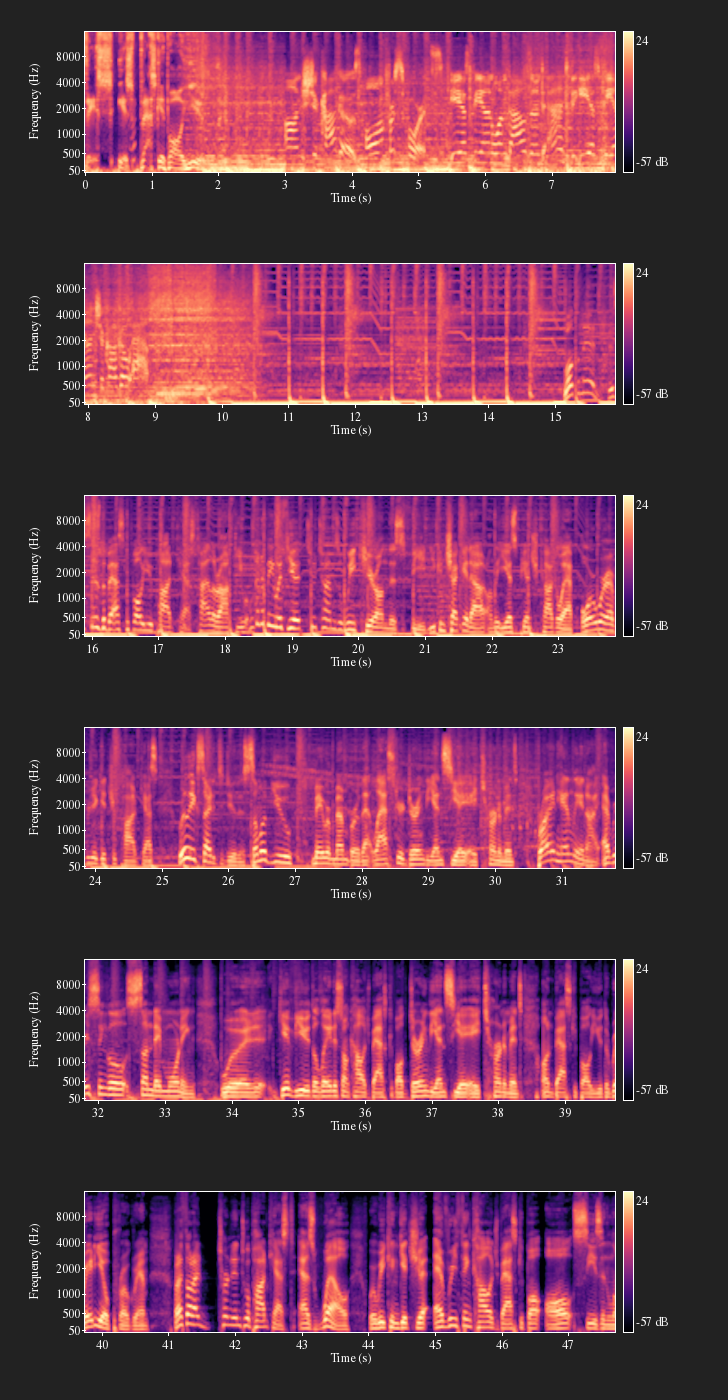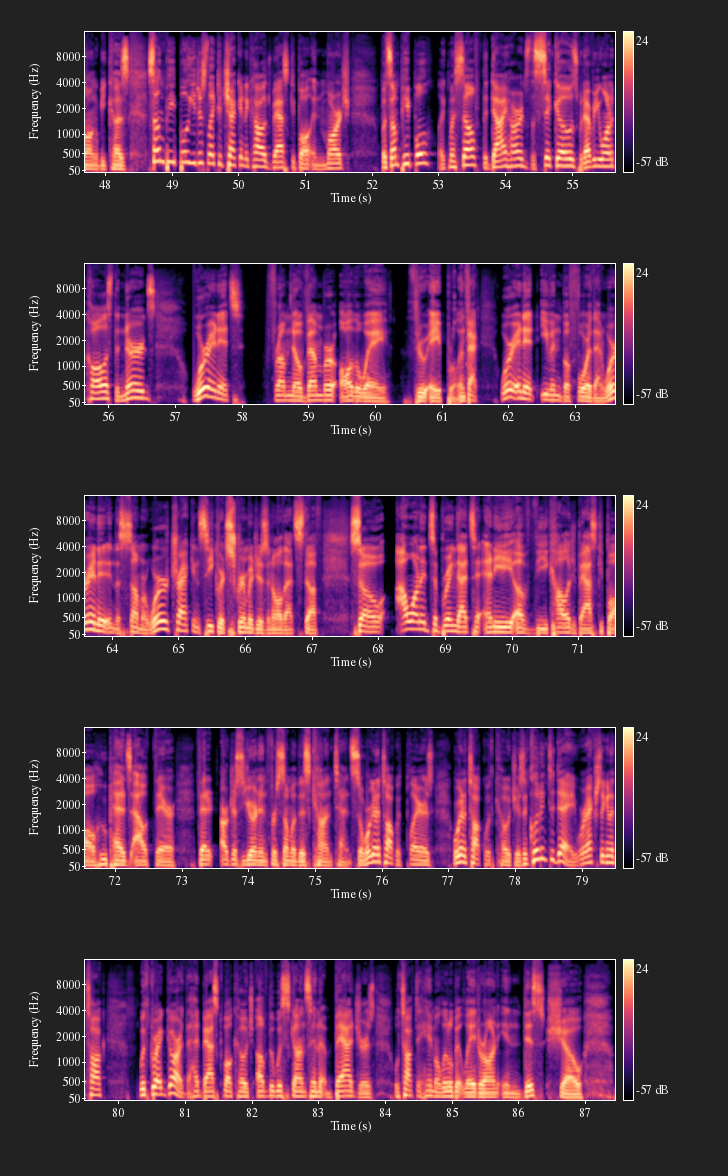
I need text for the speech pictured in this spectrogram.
This is Basketball U. On Chicago's home for sports, ESPN 1000 and the ESPN Chicago app. Welcome in. This is the Basketball U podcast. Tyler Aki. I'm going to be with you two times a week here on this feed. You can check it out on the ESPN Chicago app or wherever you get your podcast. Really excited to do this. Some of you may remember that last year during the NCAA tournament, Brian Hanley and I, every single Sunday morning, would give you the latest on college basketball during the NCAA tournament on Basketball U, the radio program. But I thought I'd turn it into a podcast as well, where we can get you everything college basketball all season long because some people, you just like to check into college basketball in March. But some people, like myself, the diehards, the sickos, whatever you want to call us, the nerds, we're in it from November all the way through April. In fact, we're in it even before then. We're in it in the summer. We're tracking secret scrimmages and all that stuff. So I wanted to bring that to any of the college basketball hoop heads out there that are just yearning for some of this content. So we're going to talk with players, we're going to talk with coaches, including today. We're actually going to talk with Greg Gard, the head basketball coach of the Wisconsin Badgers. We'll talk to him a little bit later on in this show.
